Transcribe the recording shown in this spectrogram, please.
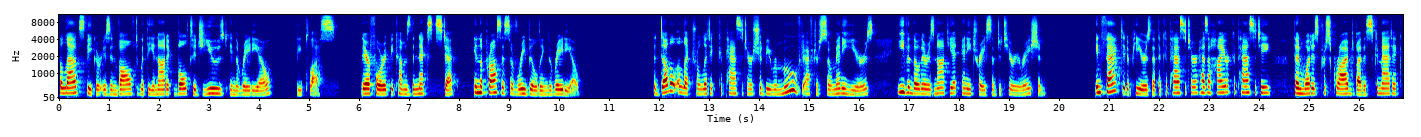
The loudspeaker is involved with the anodic voltage used in the radio, B+. Therefore it becomes the next step in the process of rebuilding the radio. The double electrolytic capacitor should be removed after so many years, even though there is not yet any trace of deterioration. In fact, it appears that the capacitor has a higher capacity than what is prescribed by the schematic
